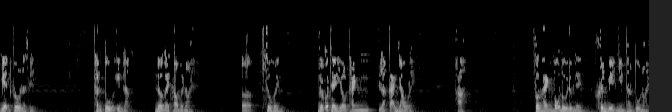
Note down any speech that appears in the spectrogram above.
Biện cơ là gì? Thần Tú im lặng, Nửa ngày sau mới nói Ờ sư huynh Người có thể hiểu thành là cãi nhau đấy. Hả? Phương Hành vỗ đùi đứng lên, khinh bỉ nhìn thần tu nói,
